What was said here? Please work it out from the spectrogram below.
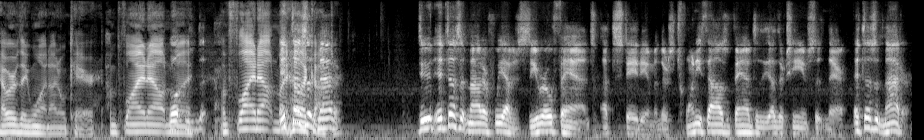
however they want. I don't care. I'm flying out in Well, my I'm flying out in my It doesn't helicopter. matter. Dude, it doesn't matter if we have zero fans at the stadium and there's 20,000 fans of the other team sitting there. It doesn't matter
